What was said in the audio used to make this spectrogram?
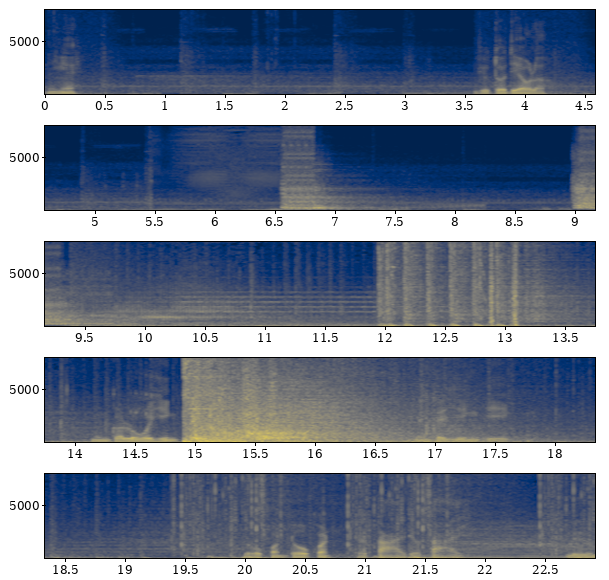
นี่ไง อยู่ตัวเดียวเหรอมึงก็รู้ว่ายิงเก่งยังจะยิงอีกโดก่อนโดก่อน เดี๋ยวตาย เดี๋ยวตาย ลืม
